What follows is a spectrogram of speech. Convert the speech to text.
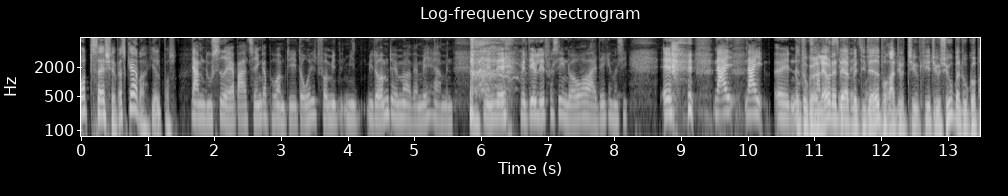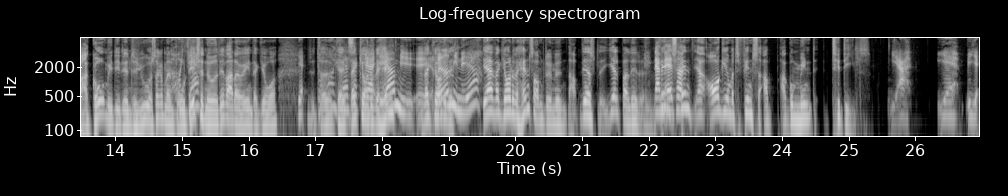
what, Sasha? Hvad sker der? Hjælp os. Jamen, nu sidder jeg bare og tænker på, om det er dårligt for mit, mit, mit omdømme at være med her, men, men, øh, men det er jo lidt for sent at overveje det, kan man sige. Øh, nej, nej. Øh, nu altså, du kan jo lave det der med, de lavede på Radio 24 men du kan bare gå midt i et interview, og så kan man bruge ja. det til noget. Det var der jo en, der gjorde. Ja, så, dog, kan, ja, så hvad gjorde det ved han? Mi, øh, hvad gjorde det ved, min ære. Ja, hvad gjorde det ved hans omdømme? Nå, det hjælper lidt. Jamen, find, altså, find, jeg overgiver mig til Finds argument til dels. Ja, Ja, jeg,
